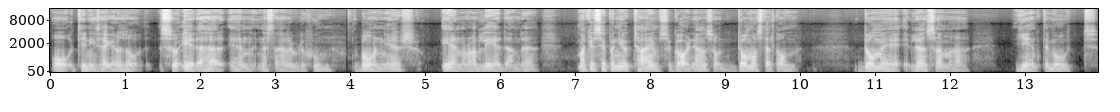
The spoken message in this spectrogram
Och tidningsägare och så. Så är det här en, nästan en revolution. Bonniers är en av de ledande. Man kan se på New York Times och Guardian och så. De har ställt om. De är lönsamma gentemot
